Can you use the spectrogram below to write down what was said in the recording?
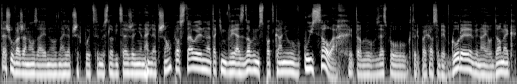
też uważaną za jedną z najlepszych płyt Myslowice, jeżeli nie najlepszą, powstały na takim wyjazdowym spotkaniu w Ujsołach. To był zespół, który pojechał sobie w góry, wynajął domek,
